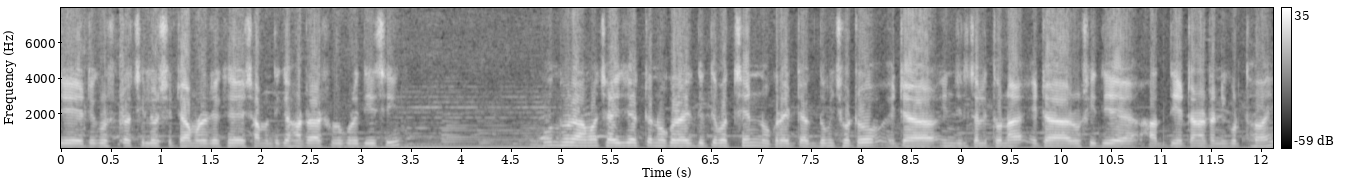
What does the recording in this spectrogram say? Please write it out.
যে ডেকোরেশনটা ছিল সেটা আমরা রেখে সামনের দিকে হাঁটা শুরু করে দিয়েছি। বন্ধুরা, আমার সাইজে একটা নৌকা রাইড দেখতে পাচ্ছেন। নৌকা রাইডটা একদমই ছোট, এটা ইঞ্জিন চালিত না, এটা রশি দিয়ে, হাত দিয়ে টানাটানি করতে হয়।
